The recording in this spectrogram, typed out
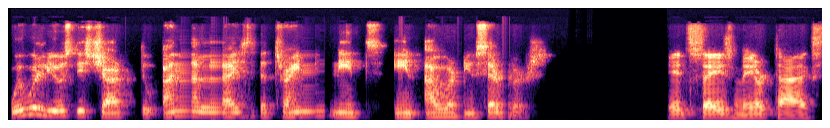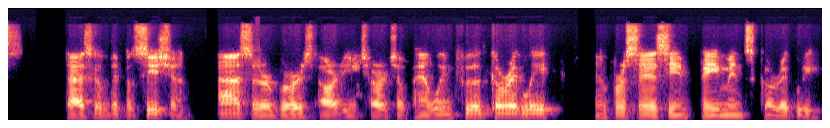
We will use this chart to analyze the training needs in our new servers. It says major tasks, task of the position, as servers are in charge of handling food correctly and processing payments correctly.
